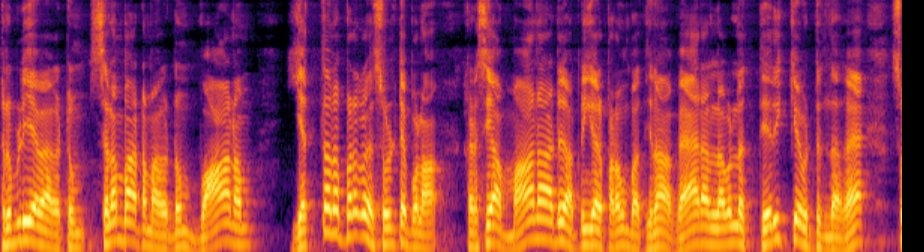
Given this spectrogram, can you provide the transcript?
ட்ரிபிளியவாகட்டும் e சிலம்பாட்டமாகட்டும் வானம் எத்தனை படங்களை சொல்லிட்டே போகலாம் கடைசியாக மாநாடு அப்படிங்கிற படமும் பார்த்தீங்கன்னா வேற லெவலில் தெறிக்க விட்டுருந்தாங்க. ஸோ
